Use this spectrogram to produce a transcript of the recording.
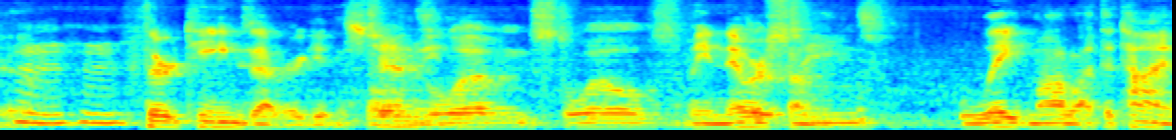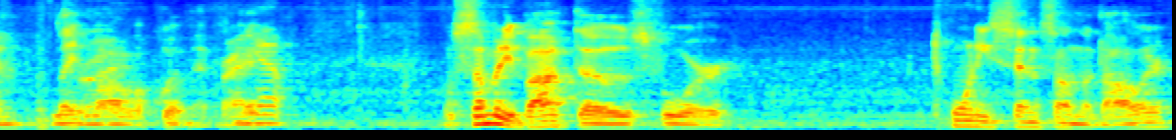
Mm-hmm. 13s that were getting sold. I mean, elevens, twelves. I mean, there were some- 13s. Late model at the time, late Right. model equipment, right? Yep. Well, somebody bought those for twenty cents on the dollar.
